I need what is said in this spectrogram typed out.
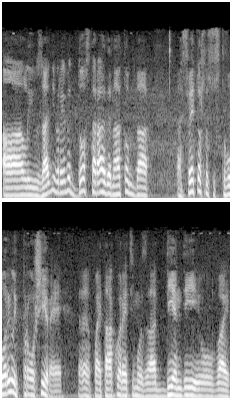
ali u zadnje vrijeme dosta rade na tom da sve to što su stvorili prošire, e, pa je tako recimo za D&D ovaj,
